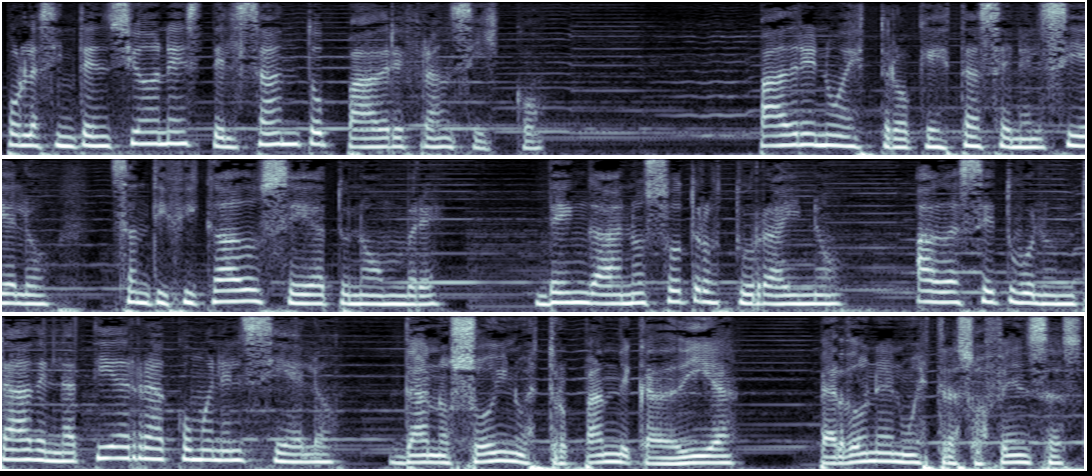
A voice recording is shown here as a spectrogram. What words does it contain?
por las intenciones del Santo Padre Francisco. Padre nuestro que estás en el cielo, santificado sea tu nombre, venga a nosotros tu reino, hágase tu voluntad en la tierra como en el cielo. Danos hoy nuestro pan de cada día, perdona nuestras ofensas,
